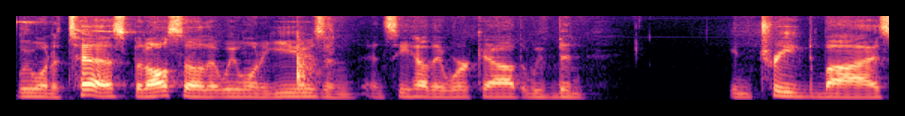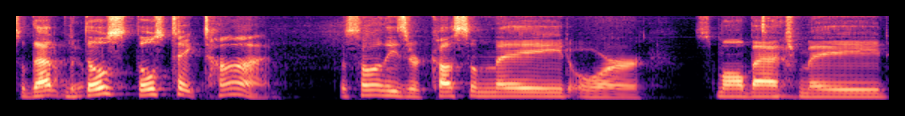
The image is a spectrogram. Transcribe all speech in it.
we want to test, but also that we want to use and, and see how they work out. That we've been intrigued by. So that, but those those take time because some of these are custom made or small batch made.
